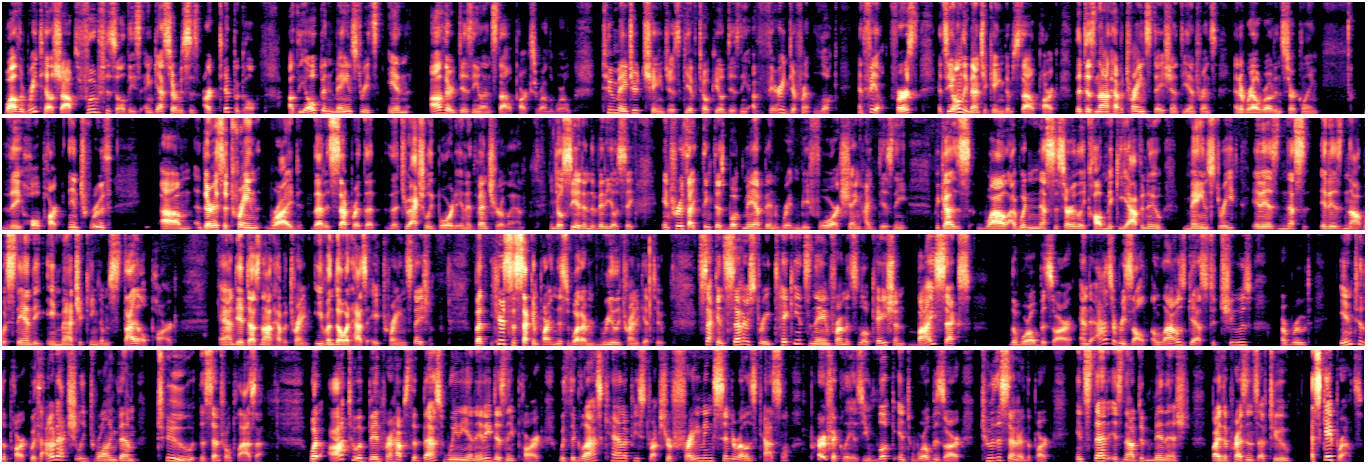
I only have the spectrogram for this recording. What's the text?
While the retail shops, food facilities, and guest services are typical of the open main streets in other Disneyland style parks around the world, two major changes give Tokyo Disney a very different look and feel. First, it's the only Magic Kingdom style park that does not have a train station at the entrance and a railroad encircling the whole park. In truth, um, there is a train ride that is separate that, that you actually board in Adventureland, and you'll see it in the video. See, in truth, I think this book may have been written before Shanghai Disney, because while I wouldn't necessarily call Mickey Avenue Main Street, it is nece- it is notwithstanding a Magic Kingdom style park, and it does not have a train, even though it has a train station. But here's the second part, and this is what I'm really trying to get to. Second, Center Street, taking its name from its location, bisects the World Bazaar, and as a result, allows guests to choose a route into the park without actually drawing them to the Central Plaza. What ought to have been perhaps the best weenie in any Disney park, with the glass canopy structure framing Cinderella's castle perfectly as you look into World Bazaar to the center of the park, instead is now diminished by the presence of two escape routes.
